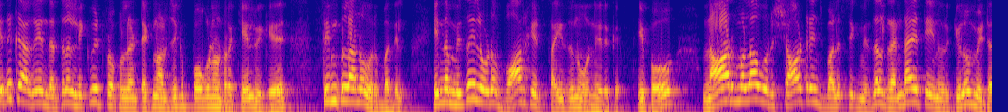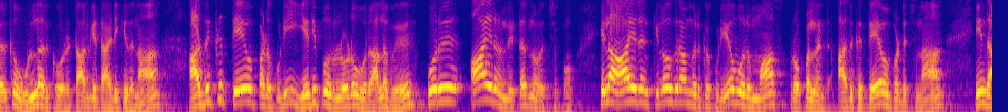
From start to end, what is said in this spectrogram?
எதுக்காக இந்த இடத்துல லிக்விட் ப்ரொப்பலன் டெக்னாலஜிக்கு போகணுன்ற கேள்விக்கு சிம்பிளான ஒரு பதில். இந்த மிசைலோட வார்ஹெட் சைஸ்னு ஒன்று இருக்குது இப்போது நார்மலாக ஒரு ஷார்ட் ரேஞ்ச் பாலிஸ்டிக் மிசைல் ரெண்டாயிரத்தி ஐநூறு கிலோமீட்டருக்கு உள்ளே இருக்க ஒரு டார்கெட் அடிக்குதுன்னா அதுக்கு தேவைப்படக்கூடிய எரிபொருளோட ஒரு அளவு ஒரு ஆயிரம் லிட்டர்னு வச்சுப்போம். இல்லை ஆயிரம் கிலோகிராம் இருக்கக்கூடிய ஒரு மாஸ் ப்ரொப்பலண்ட் அதுக்கு தேவைப்பட்டுச்சுன்னா இந்த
